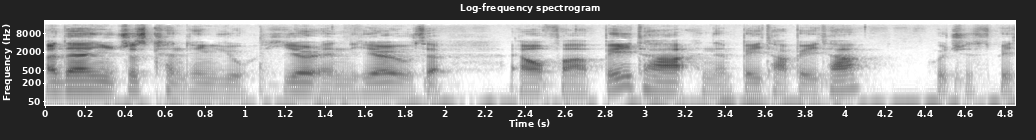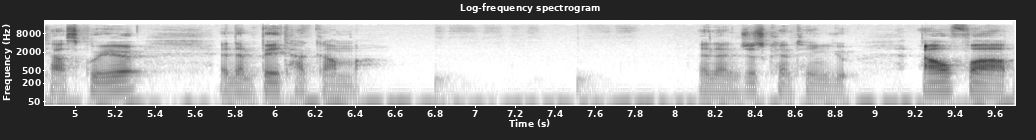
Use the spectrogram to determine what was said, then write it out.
And then you just continue here and here with alpha, beta, and then beta, beta, which is beta square and then beta gamma. And then just continue. Alpha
